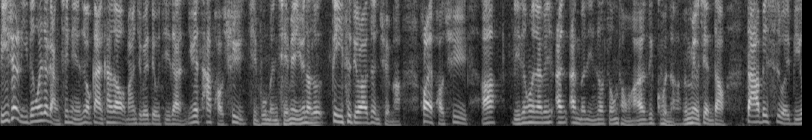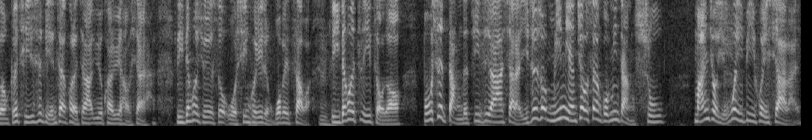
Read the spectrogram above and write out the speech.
的确，李登辉在两千年的时候，刚才看到马英九被丢鸡蛋，因为他跑去景福门前面，因为他说第一次丢到政权嘛，后来跑去啊李登辉那边按按门铃说总统啊你滚啊，没有见到，大家被视为逼宫，可其实是连战后来叫他越快越好下来。李登辉觉得说我心灰意冷，我被造啊，李登辉自己走的哦，不是党的机制让他下来，也就是说明年就算国民党输。马英九也未必会下来，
